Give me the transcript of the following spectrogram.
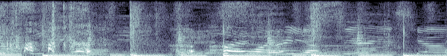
Are you serious, yo?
